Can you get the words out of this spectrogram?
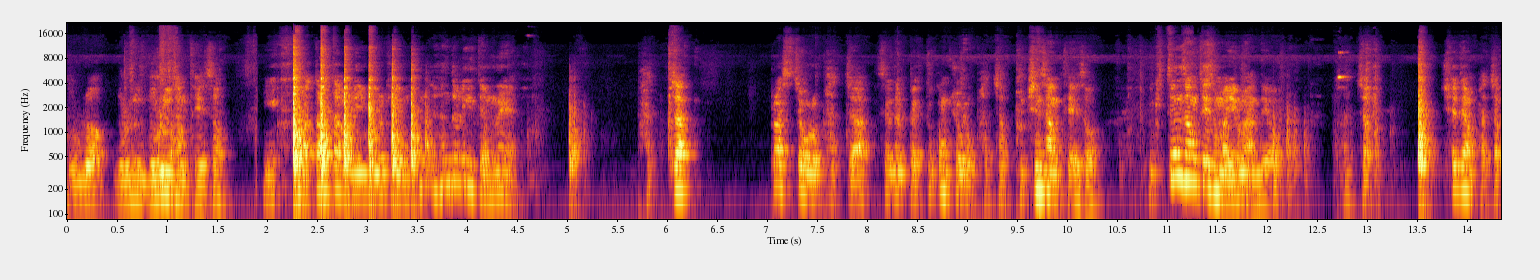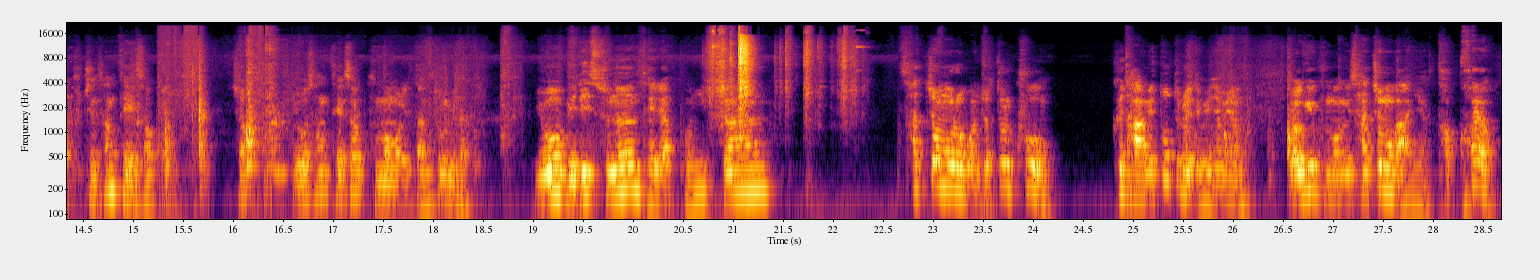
눌러 누른, 누른 상태에서 이게 왔다 갔다 이렇게 흔- 흔들리기 때문에 바짝 플라스틱 쪽으로 바짝 새들백 뚜껑 쪽으로 바짝 붙인 상태에서 이렇게 뜬 상태에서만 이러면 안 돼요. 바짝 최대한 바짝 붙인 상태에서 그렇죠? 이 상태에서 구멍을 일단 뚫습니다. 요 미리수는 대략 보니까 4.5로 먼저 뚫고 그 다음에 또 뚫어야 돼. 왜냐면 여기 구멍이 4.5가 아니야. 더 커요.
